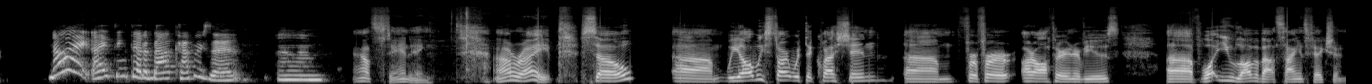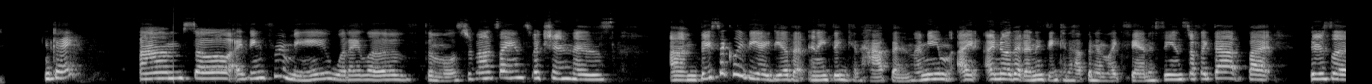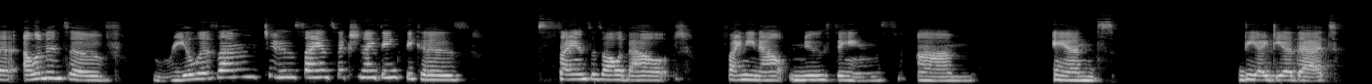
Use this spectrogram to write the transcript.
No, I, I think that about covers it. Um, Outstanding. All right. So um, we always start with the question um, for for our author interviews of what you love about science fiction. okay. Um, so I think for me, what I love the most about science fiction is um, basically the idea that anything can happen. I mean, I, I know that anything can happen in like fantasy and stuff like that, but there's a element of realism to science fiction, I think, because science is all about finding out new things um, and the idea that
